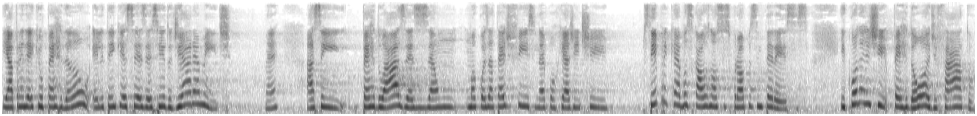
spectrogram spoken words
e aprender que o perdão ele tem que ser exercido diariamente, né? Assim, perdoar às vezes é um, uma coisa até difícil, né? Porque a gente sempre quer buscar os nossos próprios interesses. E quando a gente perdoa de fato,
